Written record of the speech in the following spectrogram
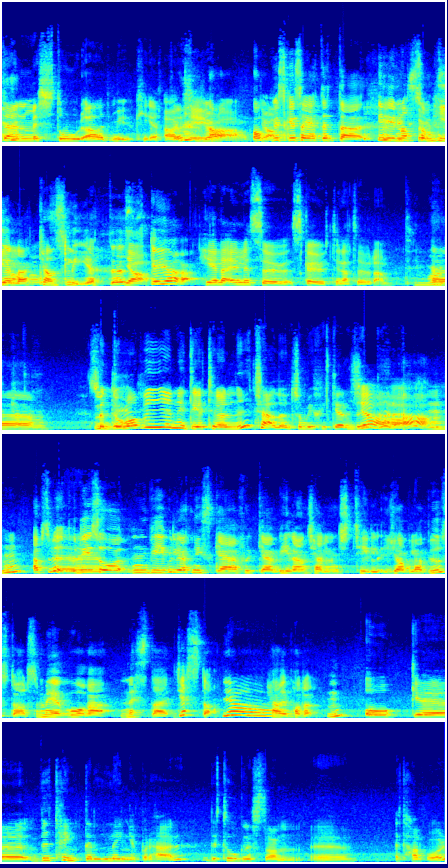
den med stor ödmjukhet. Okej, Ja, och vi ska säga att detta är ju något som hela kansliet eh, Ja. ska göra. Hela LSU ska ut i naturen. Så Men då det- har vi en idé till en ny challenge som vi skickar vidare. Ja! Ja, absolut. Och det är Eh. så, vi vill ju att ni ska skicka vidare en challenge till Jag vill ha bostad som är våra nästa gäster Ja. här i podden. Och eh, vi tänkte länge på det här. Det tog nästan eh, ett halvår.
